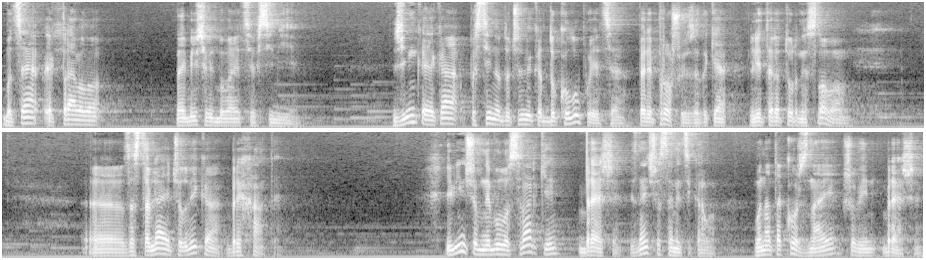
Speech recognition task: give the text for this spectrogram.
Бо це, як правило, найбільше відбувається в сім'ї. Жінка, яка постійно до чоловіка доколупується, перепрошую за таке літературне слово, е, заставляє чоловіка брехати. І він, щоб не було сварки, бреше. І знаєте, що саме цікаво? Вона також знає, що він бреше.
